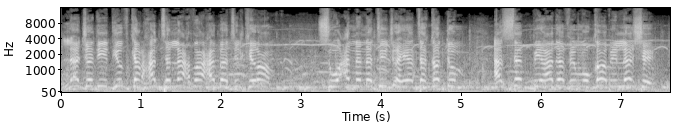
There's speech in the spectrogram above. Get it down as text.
لا جديد يذكر حتى اللحظة أحبتي الكرام. سوى أن النتيجة هي تقدم السد بهدف مقابل لا شيء.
